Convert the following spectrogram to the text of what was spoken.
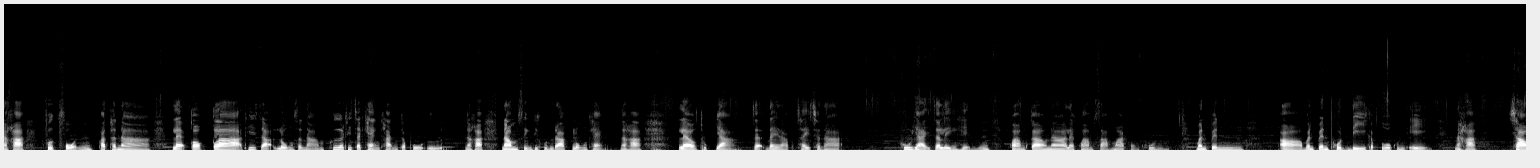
นะคะ ฝึกฝนพัฒนา และก็กล้าที่จะลงสนามเพื่อที่จะแข่งขันกับผู้อื่นนะคะนำสิ่งที่คุณรักลงแข่งนะคะ แล้วทุกอย่างจะได้รับชัยชนะ ผู้ใหญ่จะเล็งเห็นความก้าวหน้าและความสามารถของคุณ มันเป็นอ่ามันเป็นผลดีกับตัวคุณเองนะคะ ชาว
